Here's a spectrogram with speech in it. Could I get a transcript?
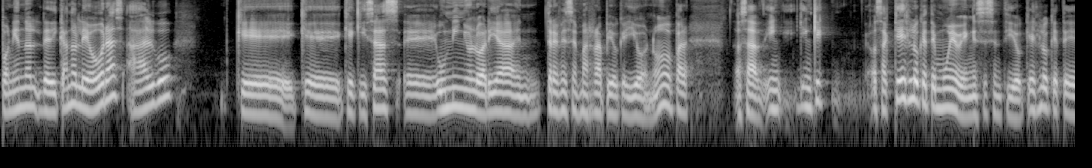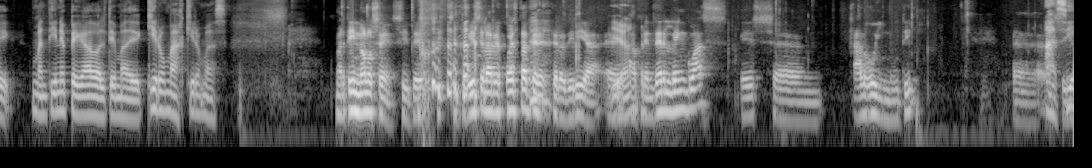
poniendo, dedicándole horas a algo que, que, quizás eh, un niño lo haría en tres veces más rápido que yo, ¿no? Para, o sea, en, qué, o sea, ¿qué es lo que te mueve en ese sentido? ¿Qué es lo que te mantiene pegado al tema de quiero más, quiero más? Martín, no lo sé. Si, tuviese la respuesta, te, lo diría. Eh, aprender lenguas es algo inútil. Eh, ah, sí,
